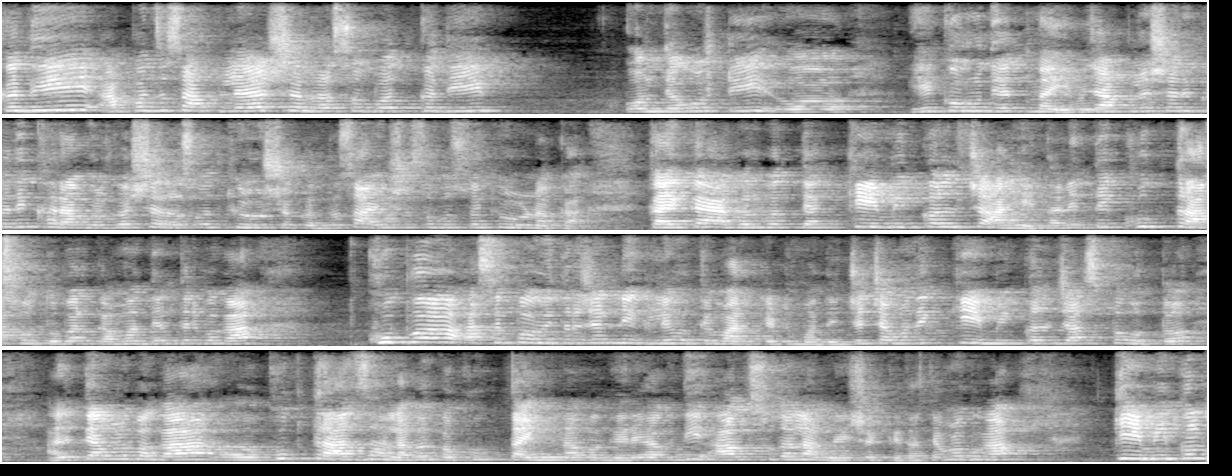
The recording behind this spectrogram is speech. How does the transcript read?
कधी आपण जसं आपल्या शरीरासोबत कधी कोणत्या गोष्टी हे करू देत नाही म्हणजे आपलं शरीर कधी खराब होईल किंवा शरीरासोबत खेळू शकत जसं आयुष्यासोबत सुद्धा खेळू नका. काही काही अगरबत्त्या केमिकलच्या आहेत आणि ते खूप त्रास होतो बरं का. मध्यंतरी बघा खूप असे पवित्र जल निघले होते मार्केटमध्ये ज्याच्यामध्ये केमिकल जास्त होतं आणि त्यामुळे बघा खूप त्रास झाला बरं का खूप ताईंना वगैरे अगदी आग सुद्धा लागण्याची शक्यता. त्यामुळे बघा केमिकल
